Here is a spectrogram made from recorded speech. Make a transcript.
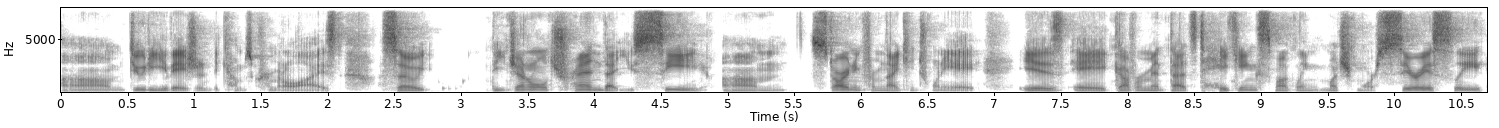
Um, duty evasion becomes criminalized. So the general trend that you see um, starting from 1928 is a government that's taking smuggling much more seriously.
